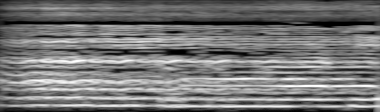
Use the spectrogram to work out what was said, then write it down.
الرحيم.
